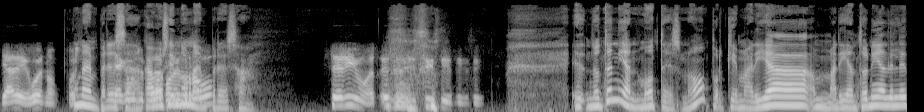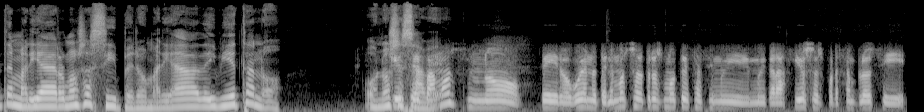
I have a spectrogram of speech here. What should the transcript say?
ya de, bueno... Pues, una empresa, acabó siendo una empresa. Seguimos, sí, sí, sí, sí. Eh, no tenían motes, ¿no? Porque María, María Antonia de Lete, María Hermosa sí, pero María de Ibieta no. ¿O no se sabe? sepamos, no. Pero bueno, tenemos otros motes así muy, muy graciosos. Por ejemplo, si,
